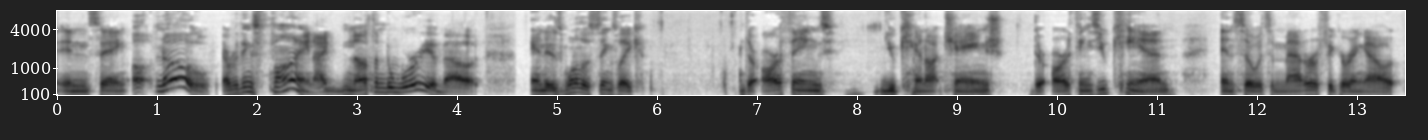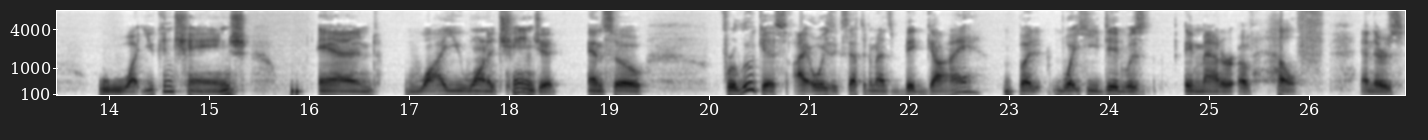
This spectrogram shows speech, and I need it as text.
in saying, "Oh no, everything's fine. I nothing to worry about." And it was one of those things like there are things you cannot change. There are things you can, and so it's a matter of figuring out what you can change and why you want to change it. And so for Lucas, I always accepted him as big guy, but what he did was a matter of health. And there's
